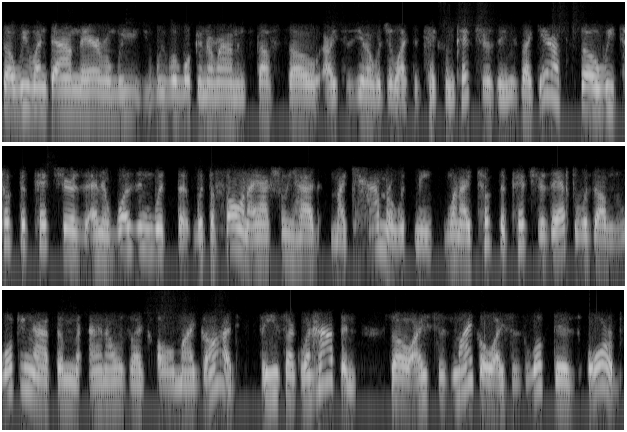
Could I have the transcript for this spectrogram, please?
So we went down there and we we were looking around and stuff. So I said, you know, would you like to take some pictures? And he's like, yeah. So we took the pictures, and it wasn't with the with the phone. I actually had my camera with me. When I took the pictures afterwards, I was looking at them, and I was like, oh my god. So he's like, what happened? So I says, Michael, I says, look, there's orbs.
